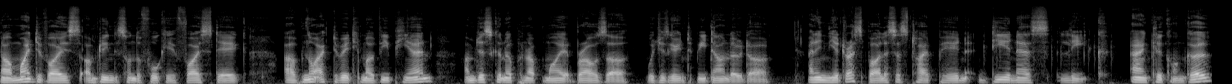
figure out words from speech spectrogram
Now on my device, I'm doing this on the 4K Fire Stick. I've not activated my VPN. I'm just going to open up my browser, which is going to be downloader. And in the address bar, let's just type in DNS leak and click on go.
